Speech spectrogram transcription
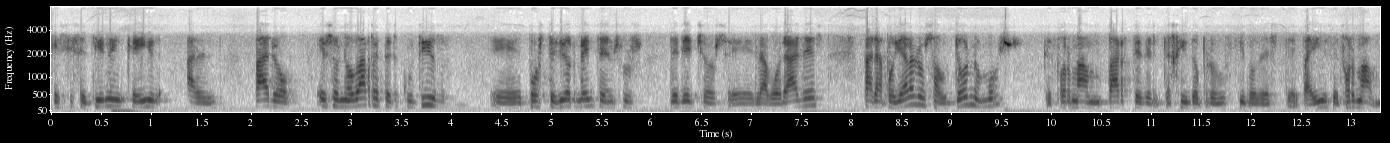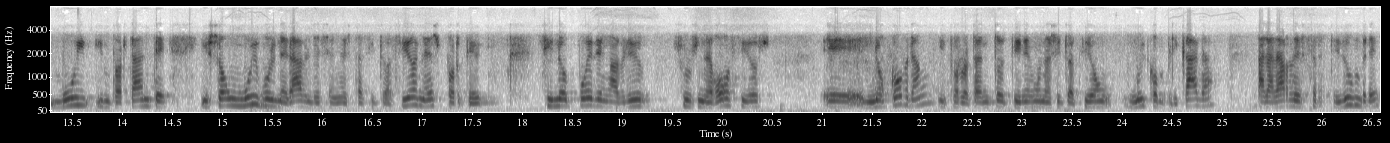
que si se tienen que ir al paro, eso no va a repercutir eh, posteriormente en sus derechos eh, laborales, para apoyar a los autónomos que forman parte del tejido productivo de este país de forma muy importante y son muy vulnerables en estas situaciones porque si no pueden abrir sus negocios eh, no cobran y por lo tanto tienen una situación muy complicada para darles certidumbre,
